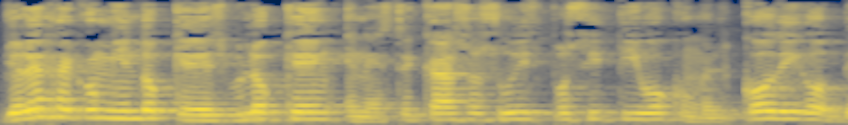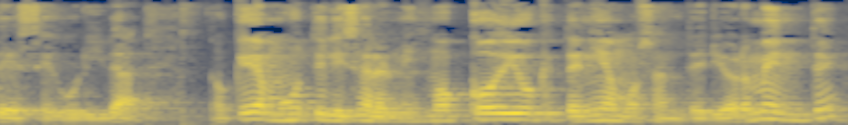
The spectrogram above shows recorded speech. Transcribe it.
Yo les recomiendo que desbloqueen en este caso su dispositivo con el código de seguridad. Ok, vamos a utilizar el mismo código que teníamos anteriormente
